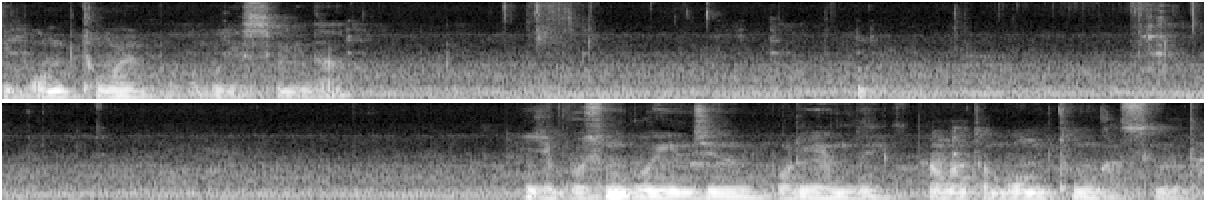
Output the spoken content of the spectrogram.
이 몸통을 먹어보겠습니다. 이게 무슨 부위인지는 모르겠는데 아마도 몸통 같습니다.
